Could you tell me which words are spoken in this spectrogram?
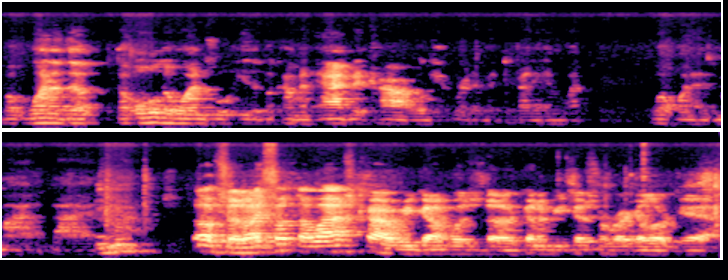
But one of the, the older ones will either become an admin car or we'll get rid of it depending on what, what one is mild, dies. Mhm. Oh, so I thought the last car we got was, uh, gonna be just a regular gas.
